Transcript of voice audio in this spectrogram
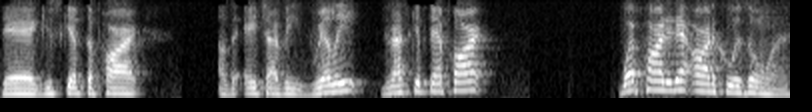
Dig, you skipped the part of the HIV. Really? Did I skip that part? What part of that article is on?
